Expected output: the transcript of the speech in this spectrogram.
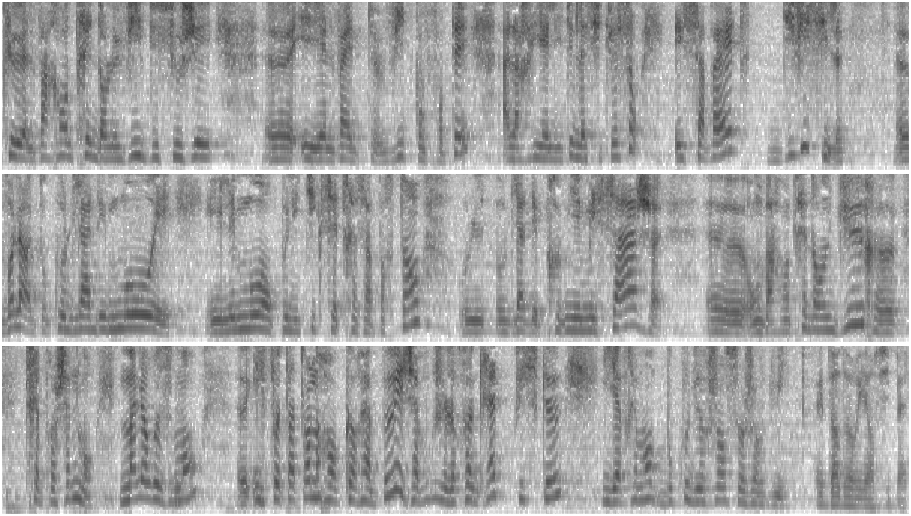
qu'elle va rentrer dans le vif du sujet et elle va être vite confrontée à la réalité de la situation. Et ça va être difficile. Euh, voilà, donc au-delà des mots, et, les mots en politique c'est très important, au-delà des premiers messages, euh, on va rentrer dans le dur euh, très prochainement. Malheureusement, il faut attendre encore un peu et j'avoue que je le regrette puisqu'il y a vraiment beaucoup d'urgence aujourd'hui. Edouard Dorian-Sipel.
